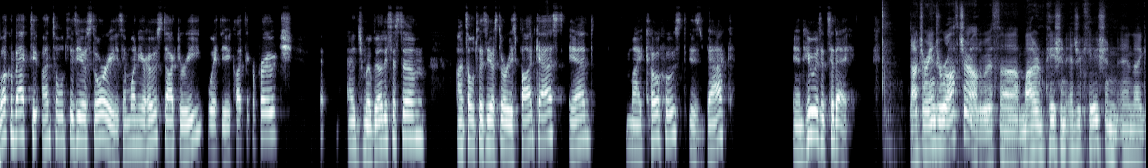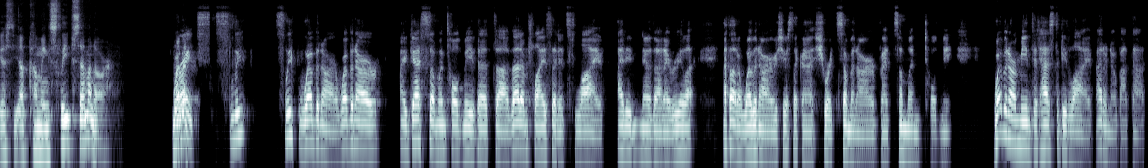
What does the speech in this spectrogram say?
Welcome back to Untold Physio Stories. I'm one of your hosts, Dr. E, with the Eclectic Approach, Edge Mobility System, Untold Physio Stories podcast, and my co-host is back. And who is it today? Dr. Andrew Rothschild with uh, Modern Patient Education and I guess the upcoming sleep seminar. Right, sleep sleep webinar. Webinar. I guess someone told me that uh, that implies that it's live. I didn't know that. I realized I thought a webinar was just like a short seminar, but someone told me webinar means it has to be live. I don't know about that.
